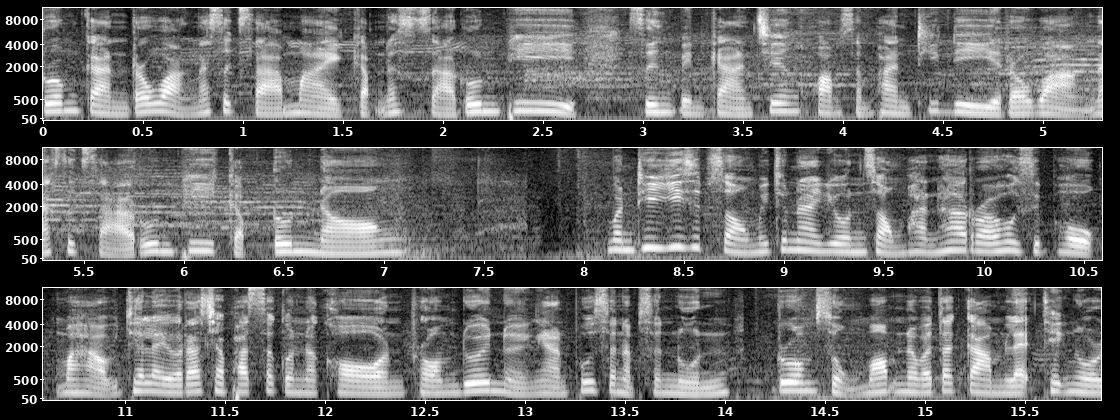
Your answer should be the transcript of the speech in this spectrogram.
ร่วมกันระหว่างนักศึกษาใหม่กับนักศึกษารุ่นพี่ ซึ่งเป็นการเชื่อมความสัมพันธ์ที่ดีระหว่างนักศึกษารุ่นพี่กับรุ่นน้อง วันที่ 22 มิถุนายน 2566 มหาวิทยาลัยราชภัฏสกลนคร พร้อมด้วยหน่วยงานผู้สนับสนุน ร่วมส่งมอบนวัตกรรมและเทคโนโล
